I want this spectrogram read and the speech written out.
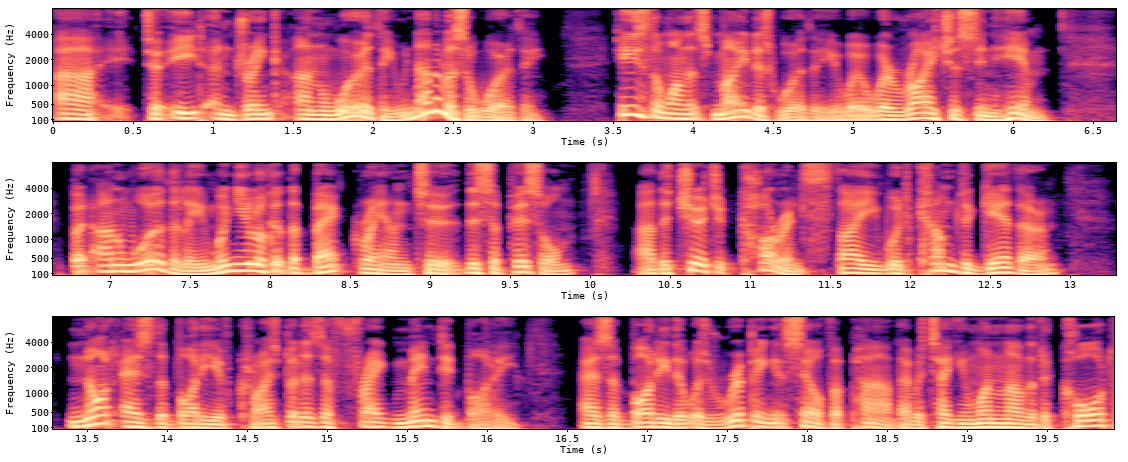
uh, to eat and drink unworthy. None of us are worthy. He's the one that's made us worthy. We're, we're righteous in Him. But unworthily, and when you look at the background to this epistle, uh, the church at Corinth, they would come together not as the body of Christ, but as a fragmented body, as a body that was ripping itself apart. They were taking one another to court.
